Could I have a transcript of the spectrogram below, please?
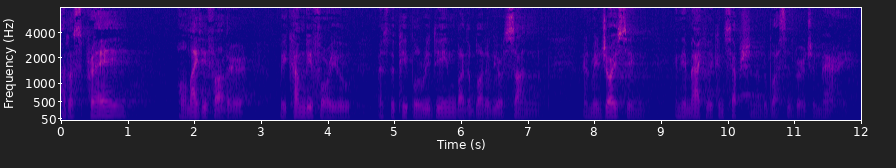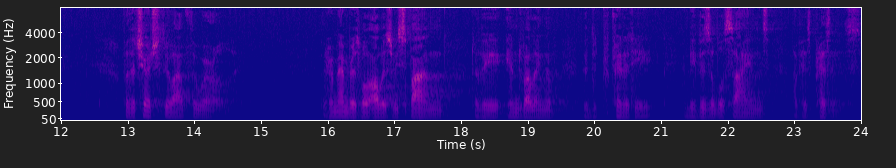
Let us pray. Almighty Father, we come before you as the people redeemed by the blood of your Son and rejoicing in the Immaculate Conception of the Blessed Virgin Mary. For the Church throughout the world, that her members will always respond to the indwelling of the Trinity and be visible signs of His presence.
